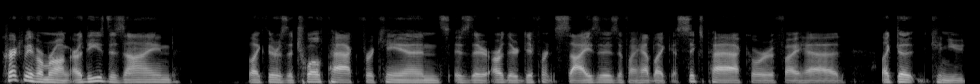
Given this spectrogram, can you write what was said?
Correct me if I'm wrong. Are these designed? Like there's a 12 pack for cans. Is there are there different sizes? If I had like a six pack, or if I had like the can you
